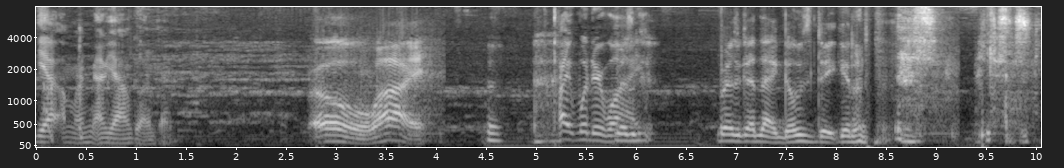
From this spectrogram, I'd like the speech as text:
yeah, I'm, I'm, yeah, I'm going to bed. Oh, why? I wonder why. Bro's got that ghost dick in him.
